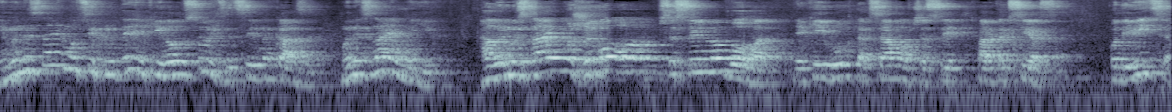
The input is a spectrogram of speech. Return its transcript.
І ми не знаємо цих людей, які голосують за ці накази. Ми не знаємо їх. Але ми знаємо живого всесильного Бога, який був так само в часи Артаксерса. Подивіться,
